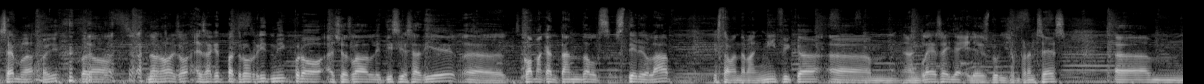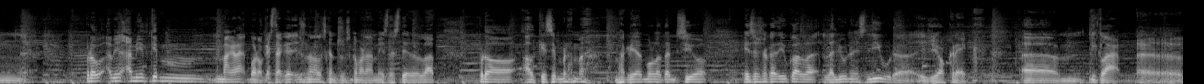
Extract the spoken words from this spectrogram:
Sembla, oi? Però, no, no, és, és aquest patró rítmic, però això és la Letícia Sadier, eh, com a cantant dels Stereolab, aquesta banda magnífica, eh, anglesa, ella, ella és d'origen francès. Eh, però a mi, a mi el que m'agrada... Bueno, aquesta és una de les cançons que m'agrada més de Stereolab, però el que sempre m'ha cridat molt l'atenció és això que diu que la, la lluna és lliure, jo crec. Eh, I clar, eh,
